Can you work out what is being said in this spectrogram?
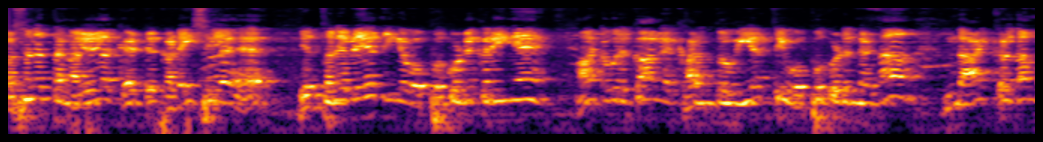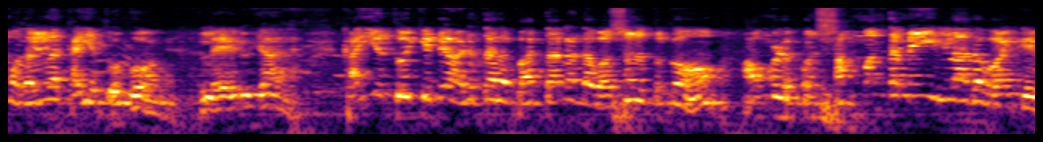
வசனத்தை நல்லா கேட்டு கடைசியில எத்தனை பேர் நீங்க ஒப்பு கொடுக்குறீங்க? ஆண்டவருக்காக கரத்தை உயர்த்தி ஒப்பு கொடுங்கன்னா இந்த ஆட்கள் தான் முதல்ல கையை தூக்குவாங்க. இல்லையா கையை தூக்கிட்டு அடுத்தால பார்த்தாரு அந்த வசனத்துக்கும் அவங்களுக்கும் சம்பந்தமே இல்லாத வாழ்க்கை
